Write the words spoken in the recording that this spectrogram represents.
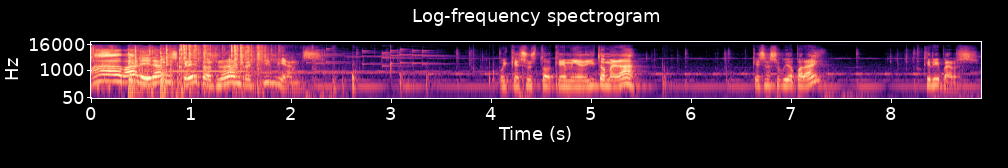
Ah, vale, eran esqueletos, no eran reptilians Uy, qué susto, qué miedito me da. ¿Qué se ha subido por ahí? Creepers.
